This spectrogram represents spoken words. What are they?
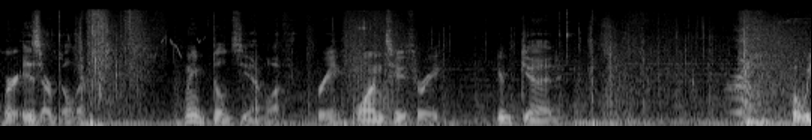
Where is our builder? How many builds do you have left? Three. One, two, three. You're good. But we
